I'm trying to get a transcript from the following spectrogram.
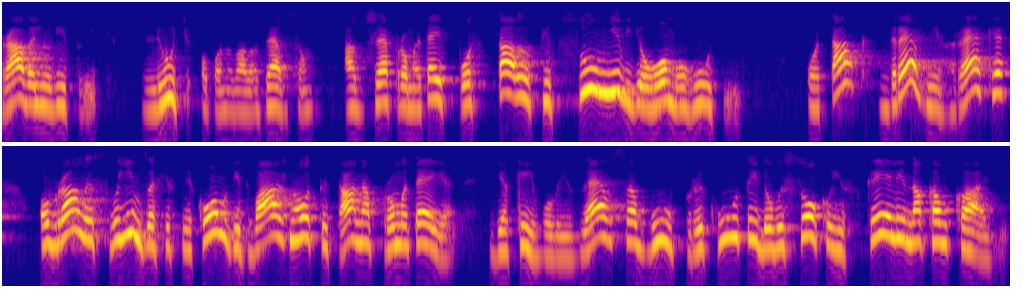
правильну відповідь. Лють опанувала Зевсом, адже Прометей поставив під сумнів його могутність. Отак древні греки обрали своїм захисником відважного титана Прометея, який волею Зевса був прикутий до високої скелі на Кавказі.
